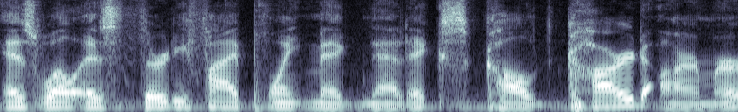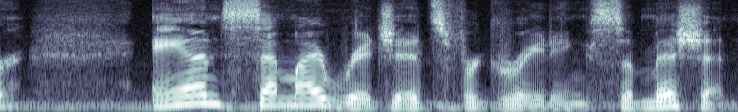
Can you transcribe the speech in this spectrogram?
as well as 35 point magnetics called card armor and semi rigids for grading submission.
